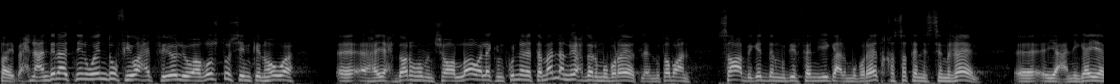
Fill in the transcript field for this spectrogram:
طيب إحنا عندنا اثنين window في واحد في يوليو واغسطس يمكن هو هيحضرهم إن شاء الله ولكن كنا نتمنى إنه يحضر المباريات لأنه طبعا صعب جدا مدير فني يجي على المباريات خاصه السنغال يعني جاية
